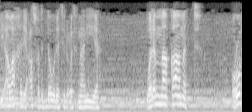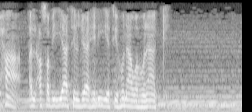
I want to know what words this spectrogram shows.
في أواخر عصر الدولة العثمانية ولما قامت رحى العصبيات الجاهلية هنا وهناك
